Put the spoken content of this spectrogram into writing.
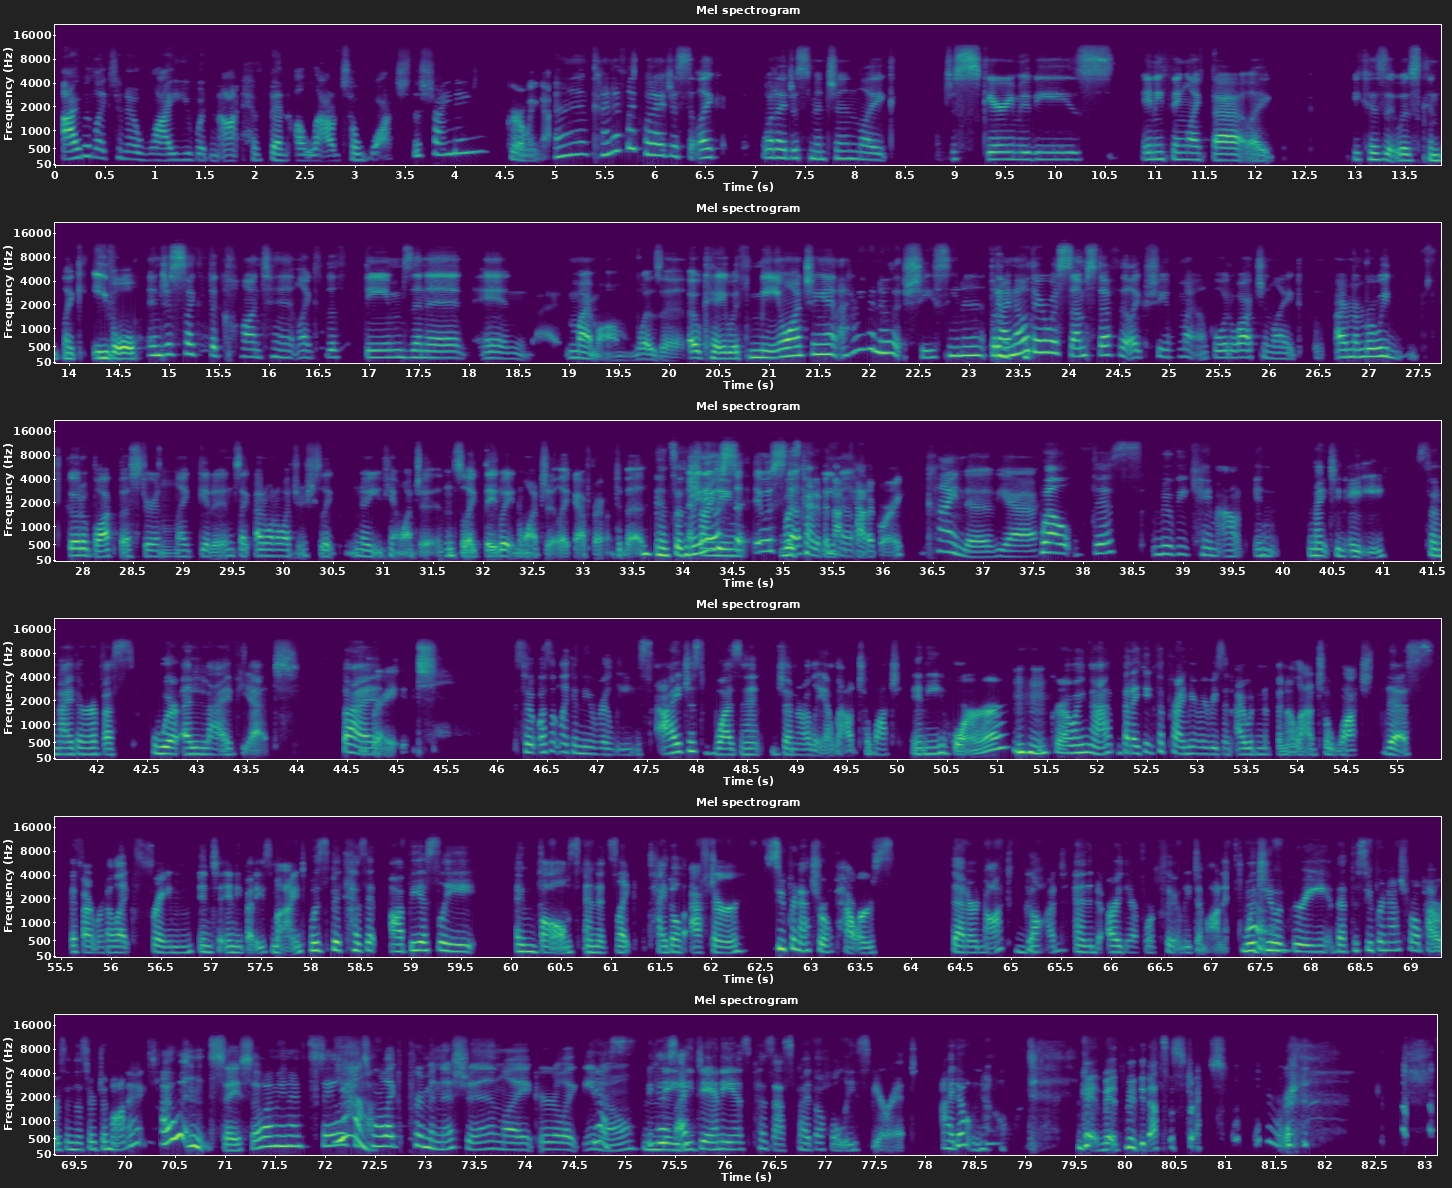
I would like to know why you would not have been allowed to watch The Shining growing up. Uh, kind of like what I just like what I just mentioned, like just scary movies, anything like that, like because it was con- like evil and just like the content, like the themes in it, and my mom wasn't okay with me watching it. I don't even know that she's seen it, but I know there was some stuff that like she and my uncle would watch, and like I remember we'd go to Blockbuster and like get it, and it's like I don't want to watch it. And she's like, no, you can't watch it, and so like they'd wait and watch it like after I went to bed. And so The I mean, Shining it was it was, was kind of in that know, category. Kind of, yeah. Well, this movie came out in 1980, so neither of us were alive yet. But right. so it wasn't like a new release. I just wasn't generally allowed to watch any horror Mm-hmm. growing up. But I think the primary reason I wouldn't have been allowed to watch this, if I were to like frame into anybody's mind, was because it obviously involves and it's like titled after supernatural powers that are not God and are therefore clearly demonic. Would you Oh. agree that the supernatural powers in this are demonic? I wouldn't say so. I mean, I'd say like it's more like premonition, like or like you Yes. know, maybe Danny is possessed by the Holy Spirit. I don't mm. know. Okay, may- maybe that's a stretch.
